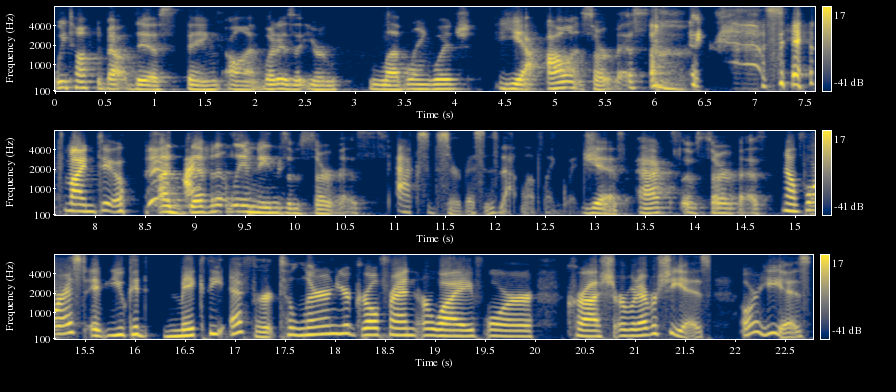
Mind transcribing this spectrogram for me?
We talked about this thing on what is it, your love language? Yeah, I want service. it's mine too. I definitely am needing some service. Acts of service is that love language. Yes, acts of service. Now, Forrest, if you could make the effort to learn your girlfriend or wife or crush or whatever she is or he is,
